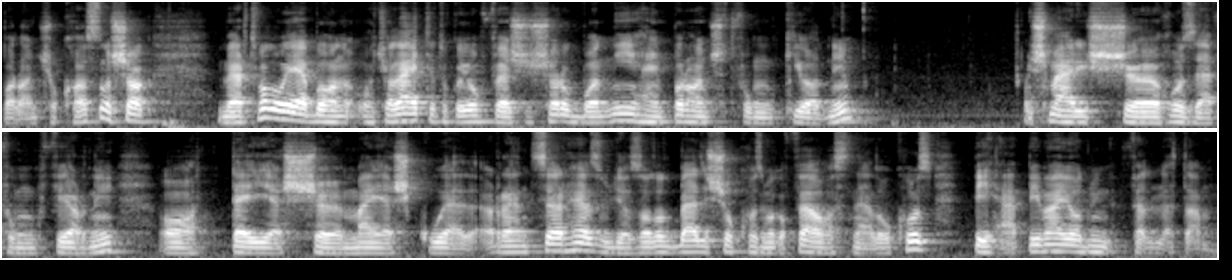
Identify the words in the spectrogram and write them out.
parancsok hasznosak, mert valójában, hogyha látjátok a jobb felső sarokban, néhány parancsot fogunk kiadni, és már is hozzá fogunk férni a teljes MySQL rendszerhez, ugye az adatbázisokhoz, meg a felhasználókhoz, PHP MyAdmin felületen.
